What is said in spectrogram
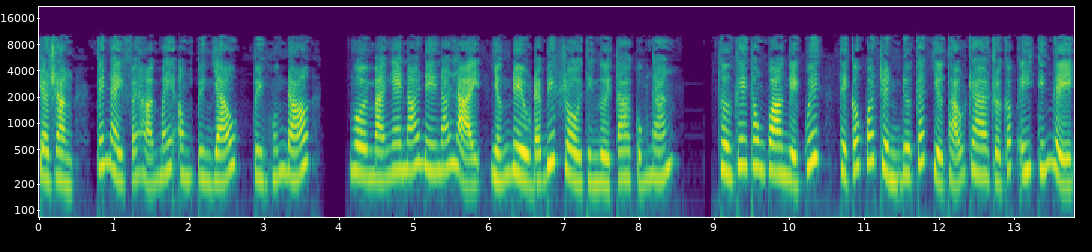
cho rằng cái này phải hỏi mấy ông tuyên giáo, tuyên huấn đó. Ngồi mà nghe nói đi nói lại, những điều đã biết rồi thì người ta cũng ngán. Thường khi thông qua nghị quyết thì có quá trình đưa các dự thảo ra rồi góp ý kiến nghị,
